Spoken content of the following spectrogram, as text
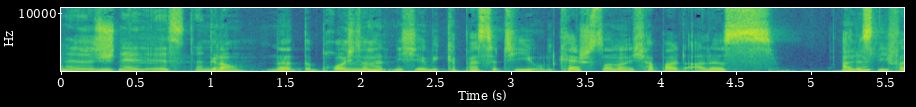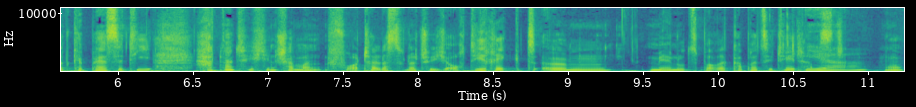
NVMe. alles schnell ist, dann Genau, ne, da brauche ich dann Mhm. halt nicht irgendwie Capacity und Cache, sondern ich habe halt alles, alles Mhm. liefert Capacity. Hat natürlich den charmanten Vorteil, dass du natürlich auch direkt ähm, mehr nutzbare Kapazität hast. Ja. Ne?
